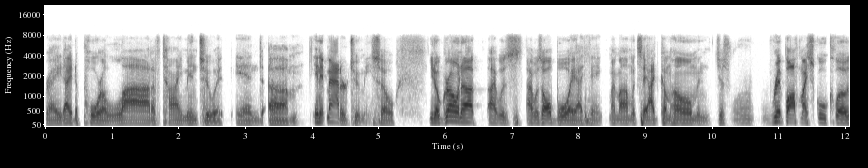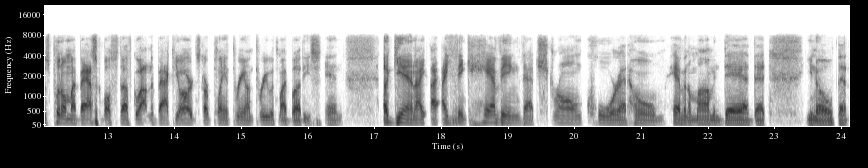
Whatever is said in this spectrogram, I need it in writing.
right? I had to pour a lot of time into it, and um, and it mattered to me. So, you know, growing up, I was I was all boy. I think my mom would say I'd come home and just rip off my school clothes, put on my basketball stuff, go out in the backyard, and start playing three on three with my buddies. And again, I I think having that strong core at home, having a mom and dad that, you know, that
